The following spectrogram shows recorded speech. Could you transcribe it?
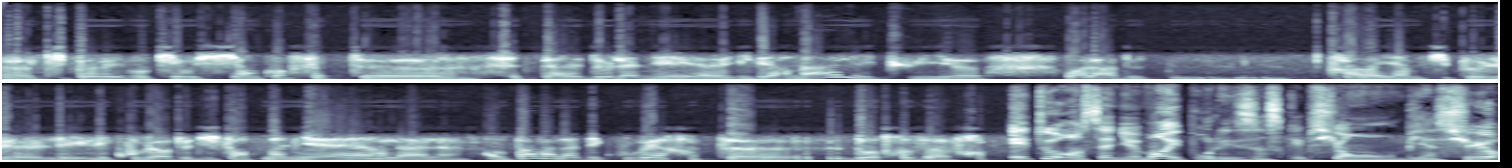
euh, qui peuvent évoquer aussi encore cette, euh, cette période de l'année euh, hivernale et puis voilà de travailler un petit peu les, couleurs de différentes manières. on part à la découverte d'autres œuvres. Et tout renseignement et pour les inscriptions, bien sûr,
